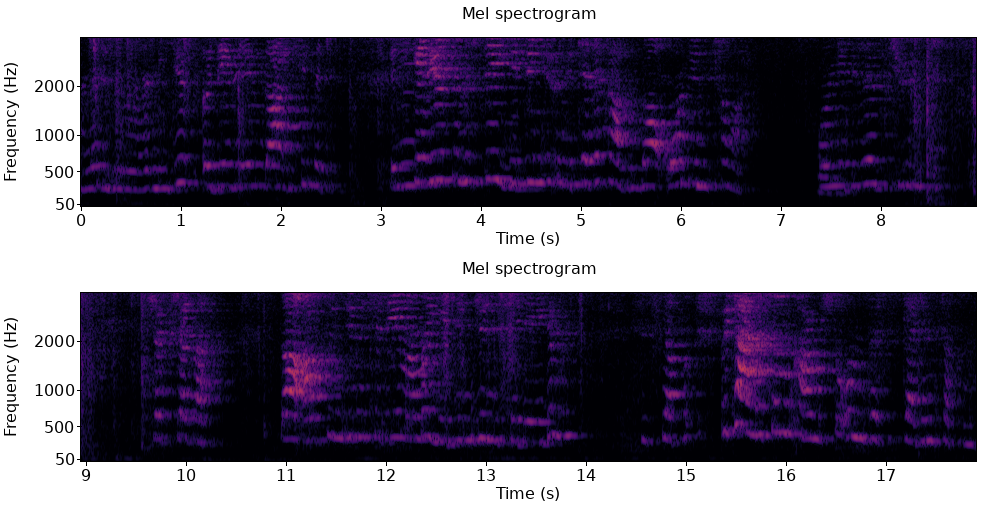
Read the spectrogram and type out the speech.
Annem izin vermeyecek. Ödevlerim daha bitirmedi. Benim geliyorsun işte 7. ünitede kaldım. Daha 10 ünite var. 17'de bir ünite. Şaka şaka. Daha 6. ünitedeyim ama 7. ünitedeydim. Siz yapın. Bir tane sorun kalmıştı. Onu da siz geldiniz yapın.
